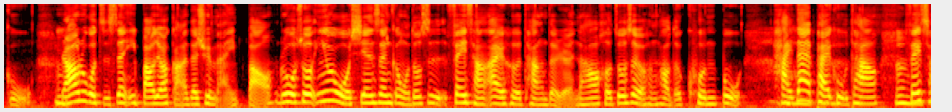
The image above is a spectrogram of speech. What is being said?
骨，然后如果只剩一包，就要赶快再去买一包。如果说因为我先生跟我都是非常爱喝汤的人，然后合作社有很好的昆布海带排骨汤，非常。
